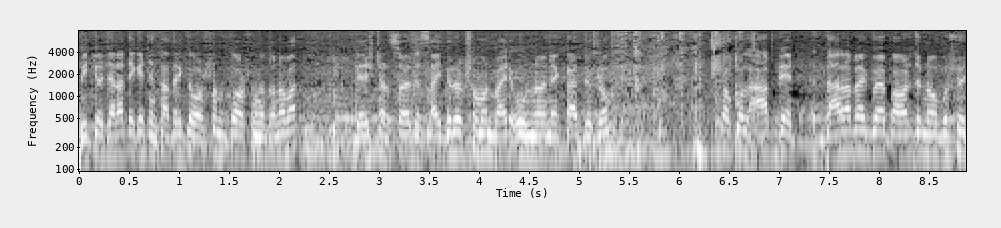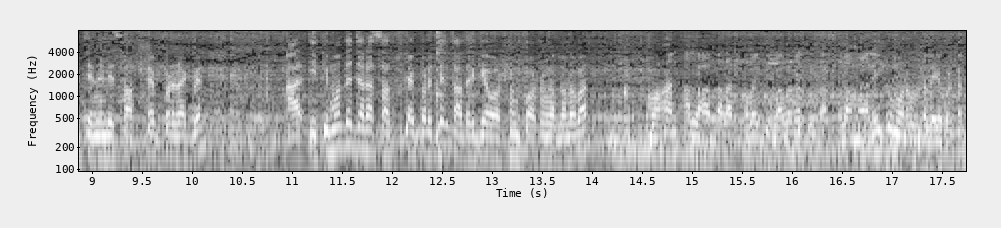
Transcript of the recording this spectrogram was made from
ভিডিও যারা দেখেছেন, তাদেরকে অসংখ্য অসংখ্য ধন্যবাদ। ব্যারিস্টার সৈয়দ সাইদুর রহমান ভাইয়ের উন্নয়নের কার্যক্রম। সকল আপডেট ধারাবাহিকভাবে পাওয়ার জন্য অবশ্যই চ্যানেলটি সাবস্ক্রাইব করে রাখবেন। আর ইতিমধ্যে যারা সাবস্ক্রাইব করেছেন, তাদেরকে অসংখ্য অসংখ্য ধন্যবাদ। মহান আল্লাহ তালা সবাইকে ভালো রাখুন আসসালামু আলাইকুম রহমতুল্লাহ বরকাত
